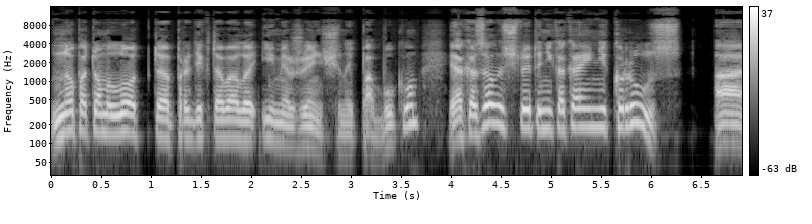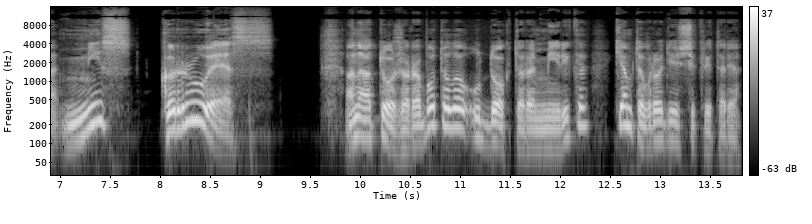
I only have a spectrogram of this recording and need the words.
Но потом Лотта продиктовала имя женщины по буквам, и оказалось, что это никакая не Круз, а мисс Круэс. Она тоже работала у доктора Мирика, кем-то вроде секретаря.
